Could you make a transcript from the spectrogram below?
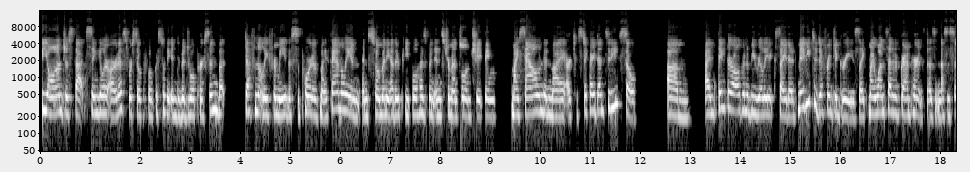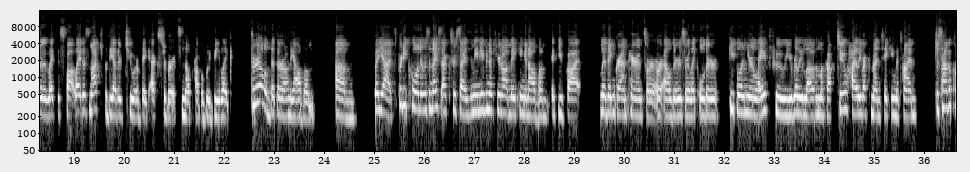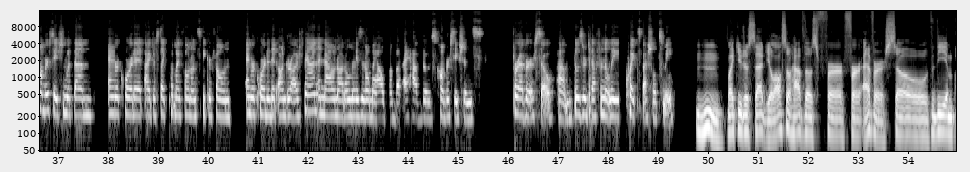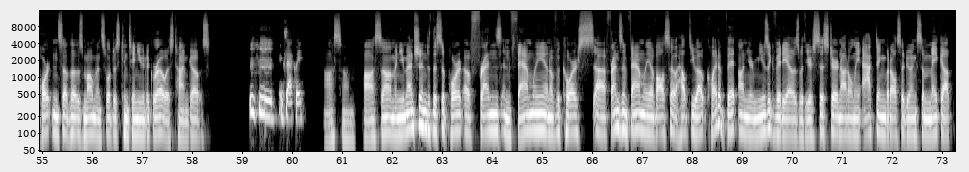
beyond just that singular artist. We're so focused on the individual person, but definitely for me, the support of my family and, and so many other people has been instrumental in shaping my sound and my artistic identity. So um, I think they're all going to be really excited, maybe to different degrees. Like my one set of grandparents doesn't necessarily like the spotlight as much, but the other two are big extroverts and they'll probably be like thrilled that they're on the album. Um, but yeah, it's pretty cool. And it was a nice exercise. I mean, even if you're not making an album, if you've got living grandparents or, or elders or like older people in your life who you really love and look up to, highly recommend taking the time. Just have a conversation with them and record it. I just like put my phone on speakerphone and recorded it on GarageBand. And now not only is it on my album, but I have those conversations forever. So um, those are definitely quite special to me. Hmm. Like you just said, you'll also have those for forever. So the importance of those moments will just continue to grow as time goes. Mm-hmm, exactly. Awesome. Awesome. And you mentioned the support of friends and family. And of course, uh, friends and family have also helped you out quite a bit on your music videos with your sister, not only acting, but also doing some makeup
